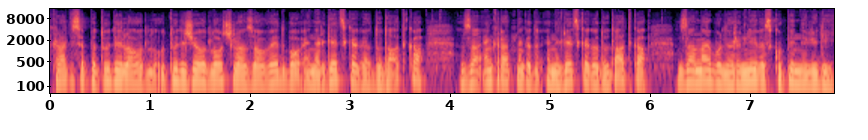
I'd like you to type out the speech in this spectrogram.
hkrati se pa tudi, tudi že odločila za uvedbo energetskega dodatka, za enkratnega energetskega dodatka za najbolj ranljive skupine ljudi.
